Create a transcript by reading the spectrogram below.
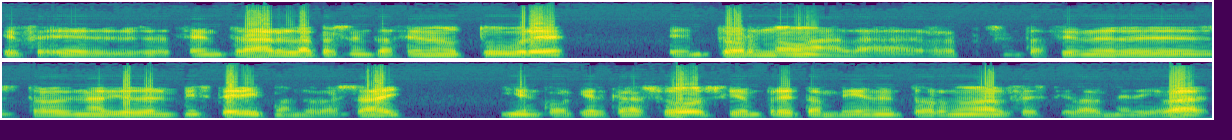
eh, centrar la presentación en octubre en torno a las representaciones extraordinarias del misterio cuando las hay y en cualquier caso siempre también en torno al festival medieval.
